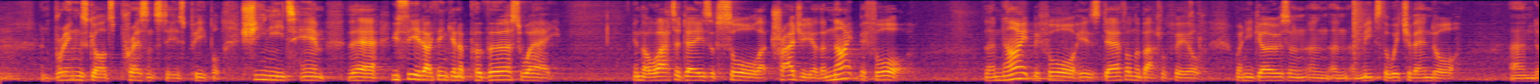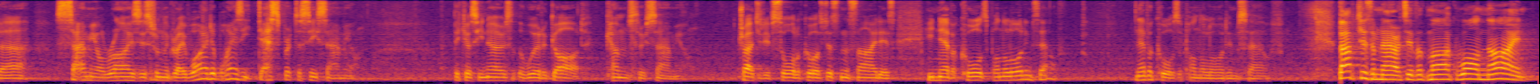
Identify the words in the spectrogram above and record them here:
and brings God's presence to his people. She needs him there. You see it, I think, in a perverse way. In the latter days of Saul, that tragedy, the night before, the night before his death on the battlefield, when he goes and, and, and meets the witch of Endor, and uh, Samuel rises from the grave. Why, why is he desperate to see Samuel? because he knows that the word of God comes through Samuel. Tragedy of Saul, of course, just an aside, is he never calls upon the Lord himself. Never calls upon the Lord himself. Baptism narrative of Mark 1 9.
